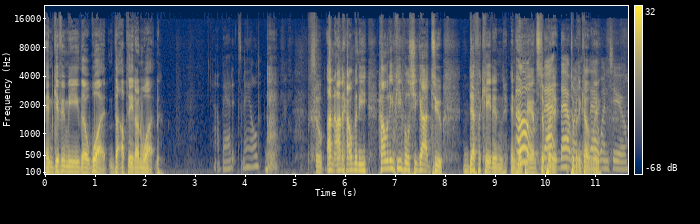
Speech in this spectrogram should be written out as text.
and giving me the what the update on what How bad it smelled. So on on how many how many people she got to defecate in her oh, pants to Oh, that, put it that to one, put it colorfully. That one too.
